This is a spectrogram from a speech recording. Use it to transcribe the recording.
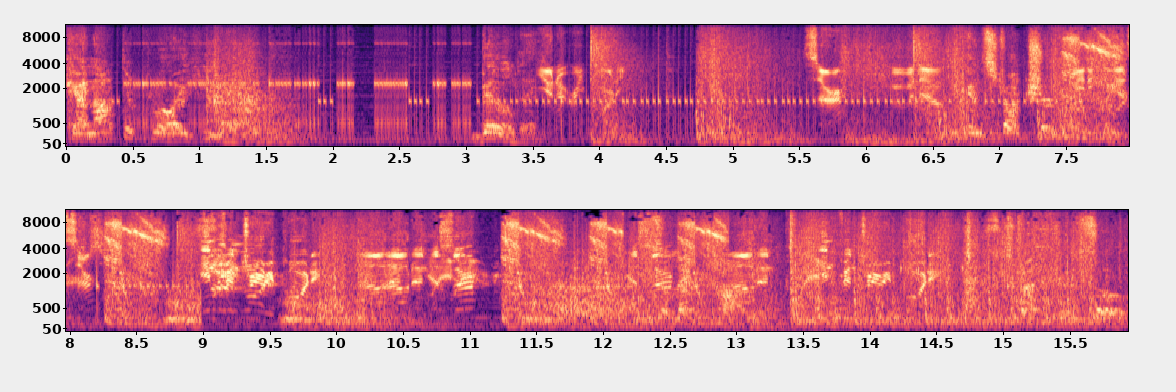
Cannot deploy here. Building. Unit reporting. Sir? Moving out. Construction Waiting. complete. Yes, sir. Infantry reporting. Out, out and yes, sir. Yes, sir. Select Out and clear. Infantry reporting. Structure sold.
